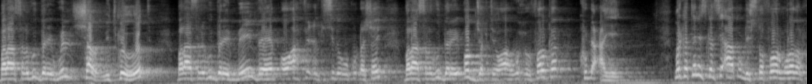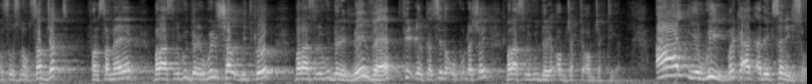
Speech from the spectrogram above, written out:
balaas lagu daray will shal midkood balaas lagu daray main verb oo ah ficilki sida uu ku dhashay balaas lagu daray object oo ah wuxuu falka ku dhacayay marka tenniskan si aad u dhisto formuladan xusuusnow subject falsameeye balaas lagu daray will shal midkood balaas lagu daray main ficilka sida uu ku dhashay balaas lagu daray object objectiga. I iyo we marka aad adeegsanayso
